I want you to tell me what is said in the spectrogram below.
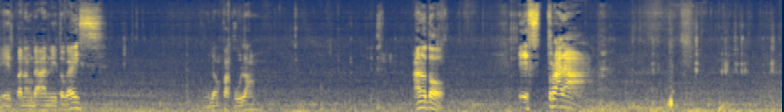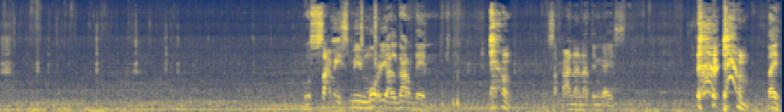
Liit pa ng daan dito guys Kulang pa kulang Ano to? Estrada. Osamis Memorial Garden. Sa kanan natin guys. Tay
